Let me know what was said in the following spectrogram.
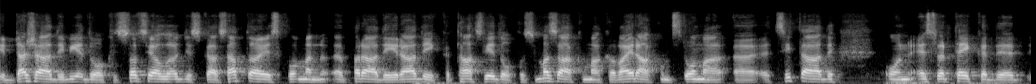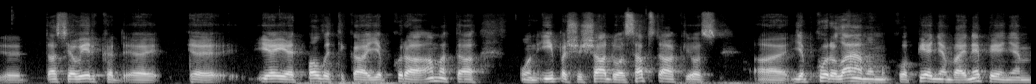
ir dažādi viedokļi. Socioloģiskās aptaujas, ko man parādīja, rādīja, ka tāds viedoklis ir mazākumā, ka vairākums domā citādi. Un es varu teikt, ka tas jau ir, kad ieiet politikā, jebkurā amatā, un īpaši šādos apstākļos, jebkura lēmuma, ko pieņem vai nepieņem,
